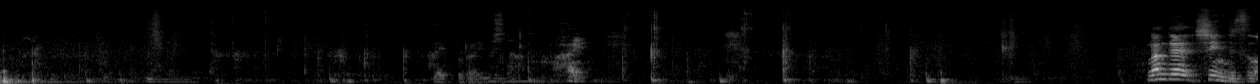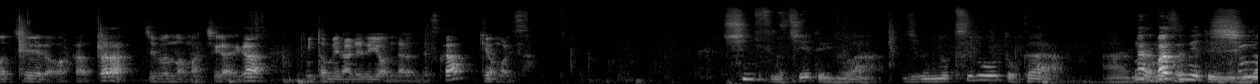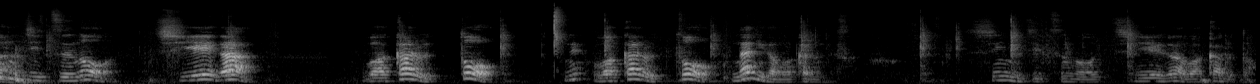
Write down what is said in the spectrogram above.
はいわかりました。はい。なんで真実の知恵が分かったら自分の間違いが認められるようになるんですか？清盛さん。真実の知恵というのは自分の都合とかあのまず真実の知恵が分かるとね分かると何が分かるんですか？真実の知恵が分かると。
